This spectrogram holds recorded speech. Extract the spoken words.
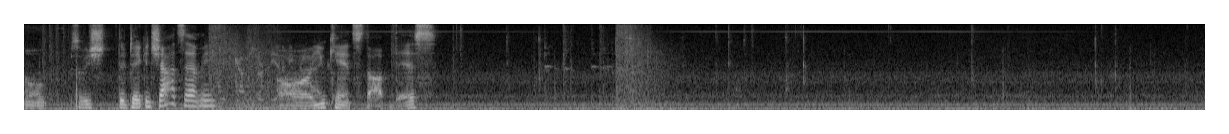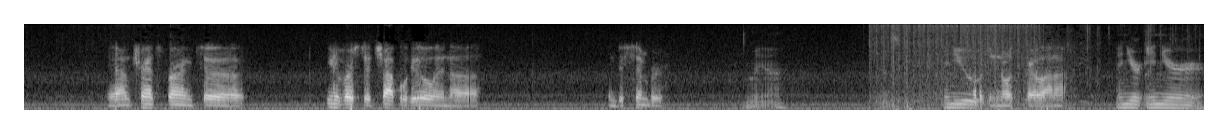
Oh, so they're taking shots at me. Oh, you can't stop this. Yeah, I'm transferring to University of Chapel Hill in uh in December. Oh yeah. Yes. And you Up in North Carolina. and you're in your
